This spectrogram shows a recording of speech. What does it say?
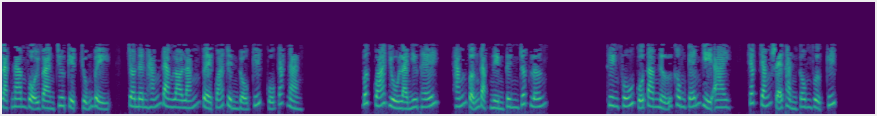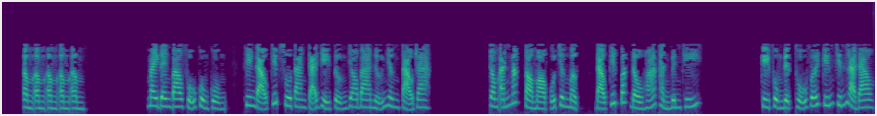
Lạc Nam vội vàng chưa kịp chuẩn bị, cho nên hắn đang lo lắng về quá trình độ kiếp của các nàng. Bất quá dù là như thế, hắn vẫn đặt niềm tin rất lớn. Thiên phú của tam nữ không kém gì ai, chắc chắn sẽ thành công vượt kiếp. Ầm ầm ầm ầm ầm. Mây đen bao phủ cuồn cuộn, thiên đạo kiếp xua tan cả dị tượng do ba nữ nhân tạo ra. Trong ánh mắt tò mò của chân mật, đạo kiếp bắt đầu hóa thành binh khí. Kỳ phùng địch thủ với kiếm chính là đao,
